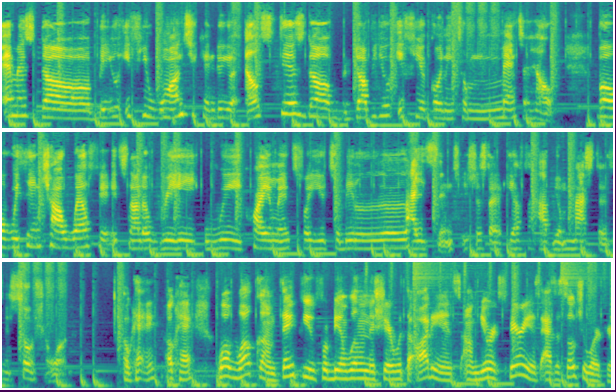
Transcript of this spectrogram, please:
MSW, if you want, you can do your LCSW if you're going into mental health. But within child welfare, it's not a re- requirement for you to be licensed. It's just that you have to have your master's in social work. Okay, okay. Well, welcome. Thank you for being willing to share with the audience um, your experience as a social worker.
